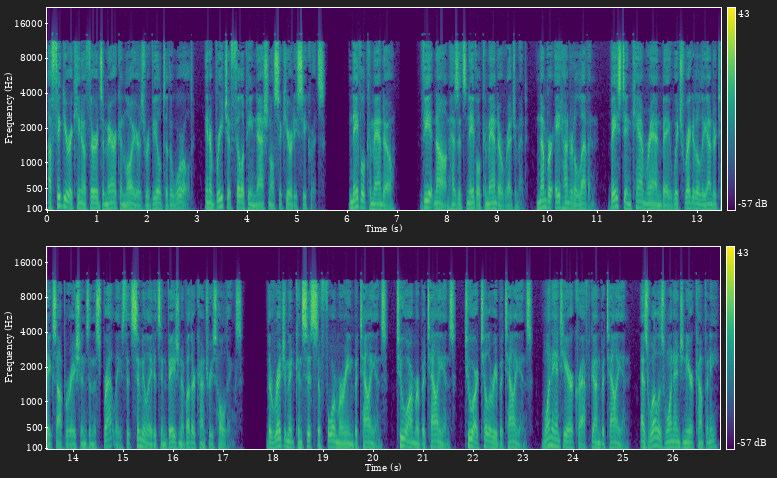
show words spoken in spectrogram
a figure Aquino III's American lawyers revealed to the world, in a breach of Philippine national security secrets. Naval Commando Vietnam has its Naval Commando Regiment, number 811, based in Cam Ranh Bay, which regularly undertakes operations in the Spratlys that simulate its invasion of other countries' holdings. The regiment consists of four Marine battalions, two armor battalions, two artillery battalions, one anti aircraft gun battalion, as well as one engineer company,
